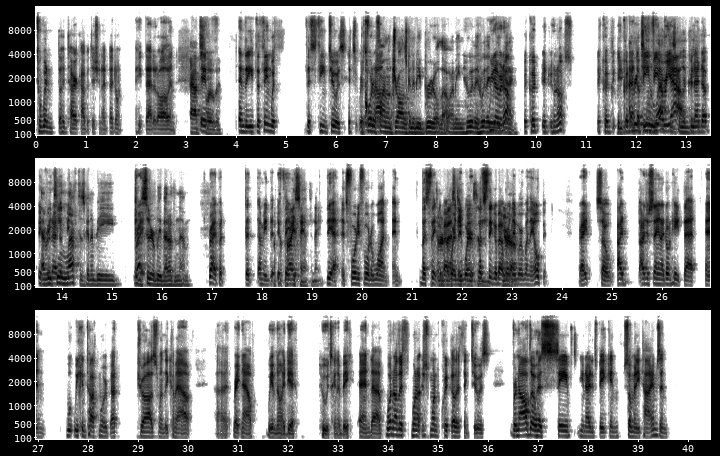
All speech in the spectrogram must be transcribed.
to win the entire competition. I, I don't hate that at all. And absolutely. If, and the the thing with this team too is it's the quarterfinal draw is going to be brutal though. I mean, who are they? Who are they? We really never getting? know. It could. It, who knows? It could. Be, it could every end up being Villarreal. It could be, end up. every team left is going to be considerably right. better than them. Right, but that I mean, but if the price, Anthony. Yeah, it's forty four to one, and let's the think about where they were. Let's think about Europe. where they were when they opened. Right. So I I just saying I don't hate that, and we can talk more about draws when they come out. Uh, right now, we have no idea who it's going to be. And uh, one other, one just one quick other thing too is Ronaldo has saved United's bacon so many times, and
